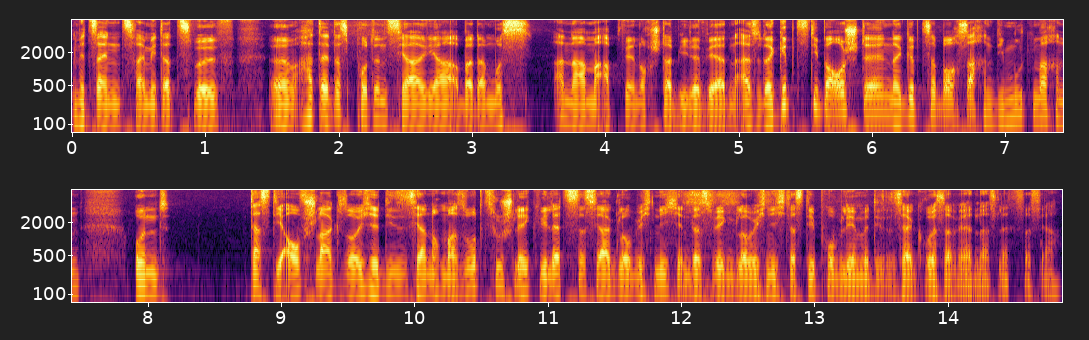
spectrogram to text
mit seinen 2,12 Meter äh, hat er das Potenzial, ja, aber da muss Annahme, Abwehr noch stabiler werden. Also da gibt es die Baustellen, da gibt es aber auch Sachen, die Mut machen und dass die Aufschlagseuche dieses Jahr nochmal so zuschlägt wie letztes Jahr, glaube ich nicht und deswegen glaube ich nicht, dass die Probleme dieses Jahr größer werden als letztes Jahr.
